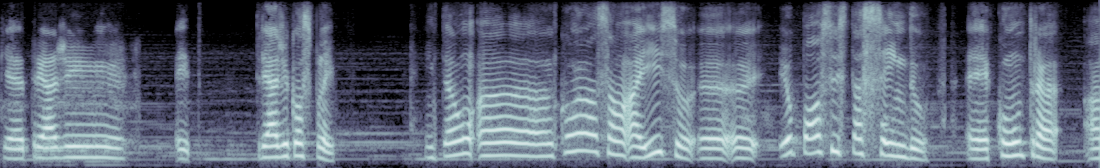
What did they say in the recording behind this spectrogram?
que é triagem. Eita, triagem cosplay. Então, uh, com relação a isso, uh, uh, eu posso estar sendo é, contra a,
